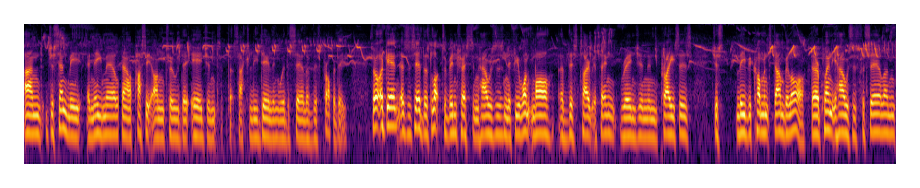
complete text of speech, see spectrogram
and just send me an email then I'll pass it on to the agent that's actually dealing with the sale of this property. So again, as I said, there's lots of interest in houses and if you want more of this type of thing, ranging in prices, just leave your comments down below. There are plenty of houses for sale and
